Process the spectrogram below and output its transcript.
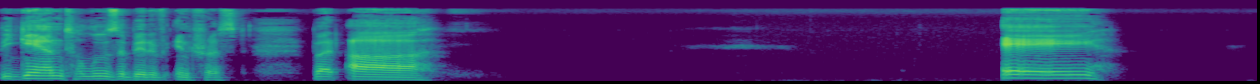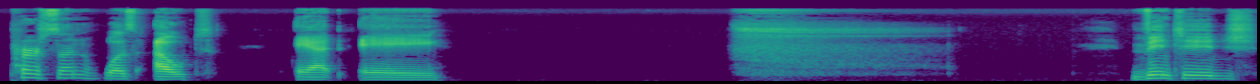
began to lose a bit of interest. But uh, a person was out at a vintage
